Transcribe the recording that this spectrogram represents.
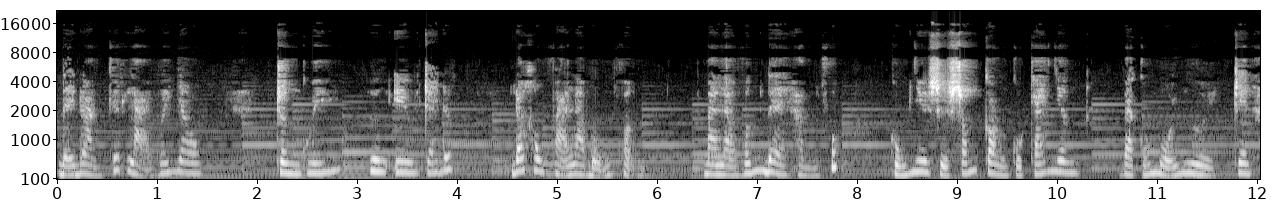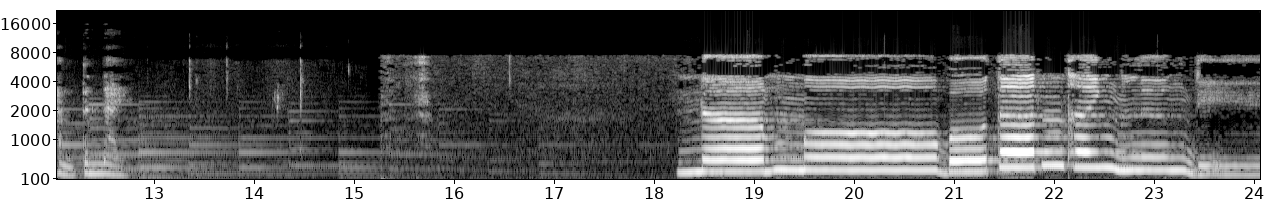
để đoàn kết lại với nhau. Trân quý, thương yêu trái đất, đó không phải là bổn phận, mà là vấn đề hạnh phúc cũng như sự sống còn của cá nhân và của mỗi người trên hành tinh này. Nam mô Bồ Tát Thanh Lương Địa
